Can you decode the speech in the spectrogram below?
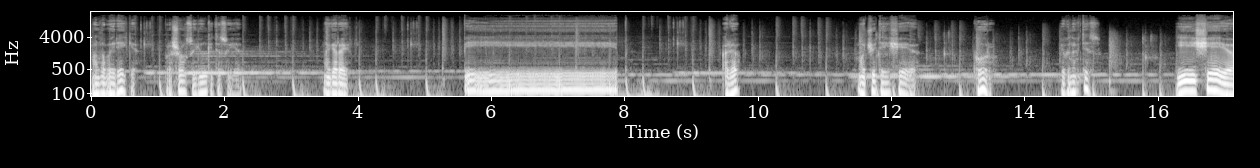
Man labai reikia. Prašau, sujunkite su ją. Na gerai. Pyp. Alio? Močiutė išėjo. Kur? Juk naktis. Ji išėjo.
